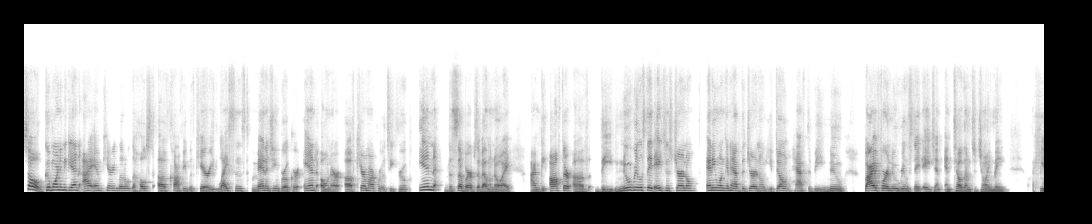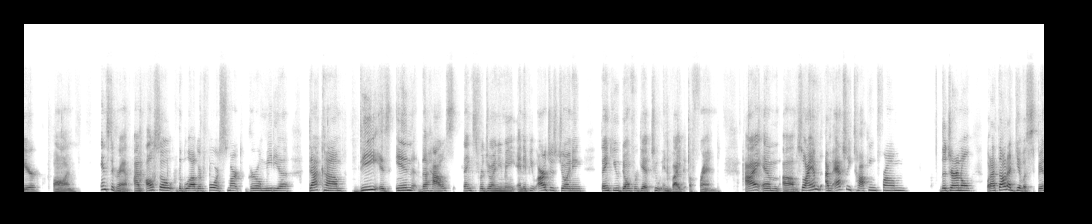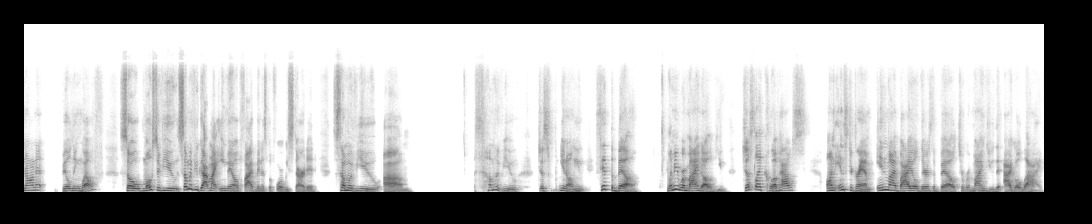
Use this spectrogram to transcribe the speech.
So, good morning again. I am Carrie Little, the host of Coffee with Carrie, licensed managing broker and owner of Caremark Realty Group in the suburbs of Illinois. I'm the author of the New Real Estate Agents Journal. Anyone can have the journal. You don't have to be new. Buy it for a new real estate agent and tell them to join me here on Instagram. I'm also the blogger for Smart Girl Media com. D is in the house. Thanks for joining me. And if you are just joining, thank you. Don't forget to invite a friend. I am um, so I am I'm actually talking from the journal, but I thought I'd give a spin on it, building wealth. So most of you, some of you got my email five minutes before we started. Some of you, um, some of you just, you know, you hit the bell. Let me remind all of you just like Clubhouse, on Instagram, in my bio, there's a bell to remind you that I go live.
